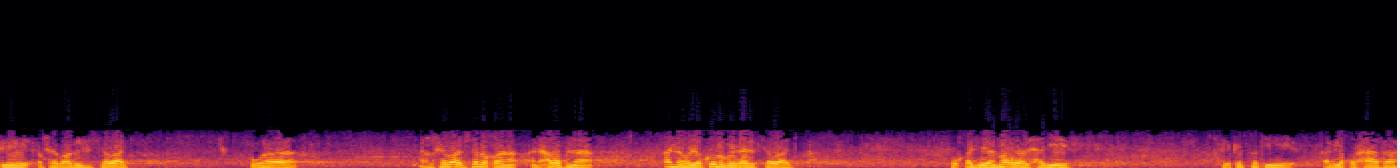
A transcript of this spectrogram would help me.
في الخضاب في السواد والخضاب سبق أن عرفنا أنه يكون بغير السواد. وقد مر الحديث في قصة أبي قحافة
